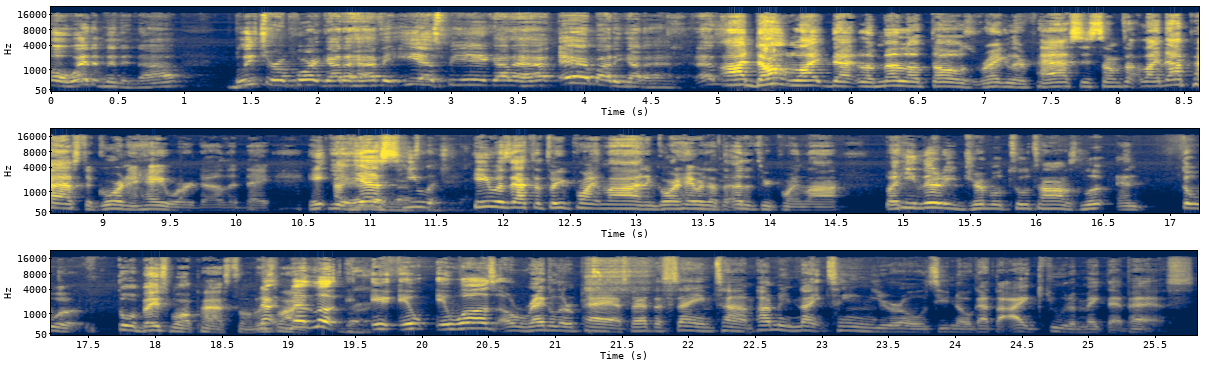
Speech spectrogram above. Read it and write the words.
oh wait a minute now. Bleacher Report gotta have it. ESPN gotta have. Everybody gotta have it. That's, I don't like that Lamelo throws regular passes sometimes. Like that pass to Gordon Hayward the other day. He, Yeah, it yes, he was much of that. he was at the three point line and Gordon Hayward was at the other three point line, but he literally dribbled two times, looked and threw a threw a baseball pass to him. Now, It's now, like look, Right. it, it, it was a regular pass, but at the same time, how many 19 year olds, you know, got the IQ to make that pass?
